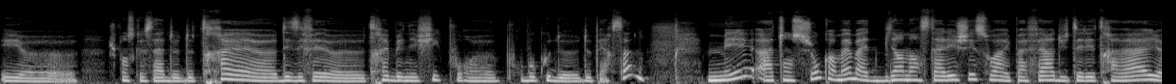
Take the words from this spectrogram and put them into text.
et je pense que ça a de, de très des effets très bénéfiques pour pour beaucoup de, de, personnes. Mais attention quand même à être bien installé chez soi et pas faire du télétravail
